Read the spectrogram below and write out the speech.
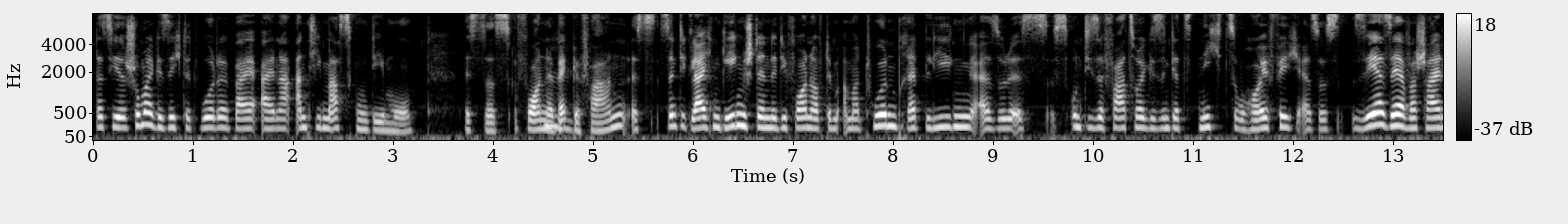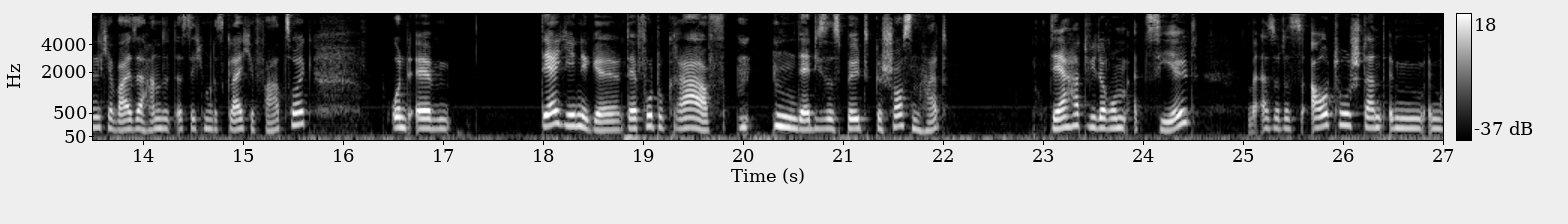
das hier schon mal gesichtet wurde bei einer Anti-Masken-Demo ist das vorne hm. weggefahren. Es sind die gleichen Gegenstände, die vorne auf dem Armaturenbrett liegen. Also es, es, und diese Fahrzeuge sind jetzt nicht so häufig. Also es sehr, sehr wahrscheinlicherweise handelt es sich um das gleiche Fahrzeug. Und ähm, derjenige, der Fotograf, der dieses Bild geschossen hat, der hat wiederum erzählt, also das Auto stand im, im,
